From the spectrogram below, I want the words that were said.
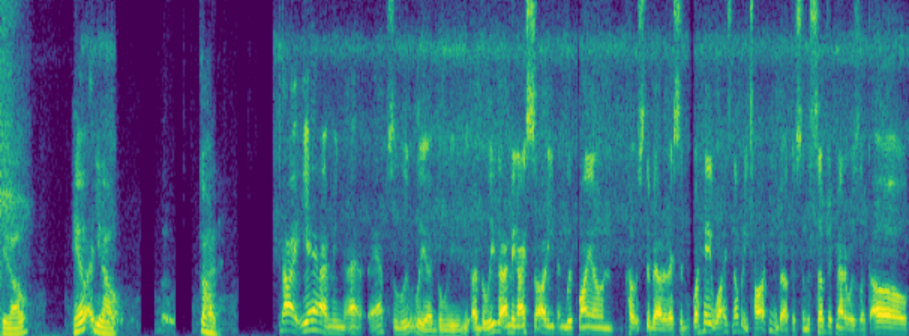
You know, you know. Go ahead. Uh, yeah, I mean, uh, absolutely. I believe. I believe that. I mean, I saw it even with my own post about it. I said, "Well, hey, why is nobody talking about this?" And the subject matter was like, "Oh,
